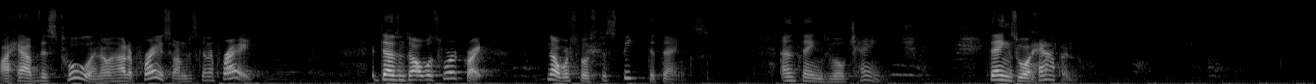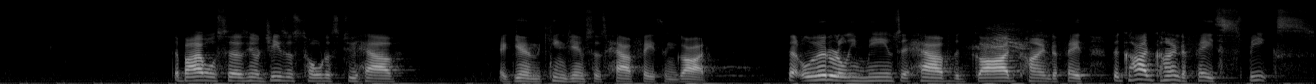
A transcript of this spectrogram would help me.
I have this tool. I know how to pray, so I'm just going to pray. It doesn't always work right. No, we're supposed to speak to things, and things will change. Things will happen. The Bible says, you know, Jesus told us to have, again, the King James says, have faith in God. That literally means to have the God kind of faith. The God kind of faith speaks.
